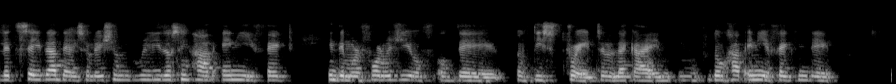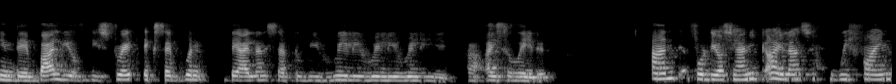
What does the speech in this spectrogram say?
let's say that the isolation really doesn't have any effect in the morphology of, of the of this trait. Like I don't have any effect in the in the value of this trait except when the islands start to be really, really, really uh, isolated. And for the oceanic islands, we find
